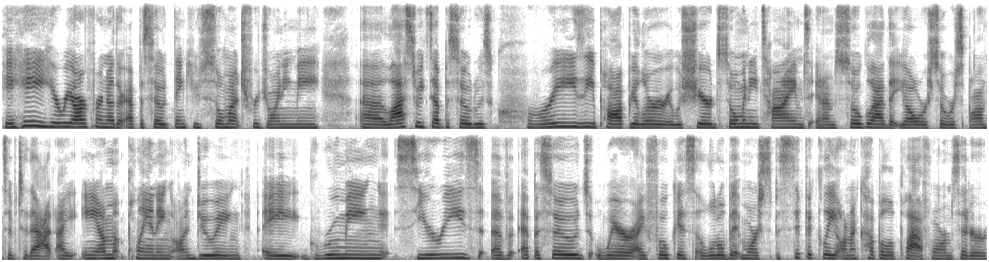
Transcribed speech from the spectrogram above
Hey, hey, here we are for another episode. Thank you so much for joining me. Uh, last week's episode was crazy popular. It was shared so many times, and I'm so glad that y'all were so responsive to that. I am planning on doing a grooming series of episodes where I focus a little bit more specifically on a couple of platforms that are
